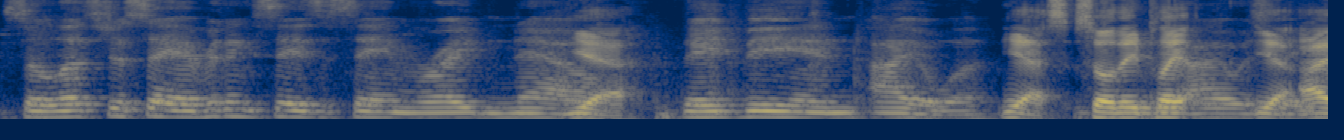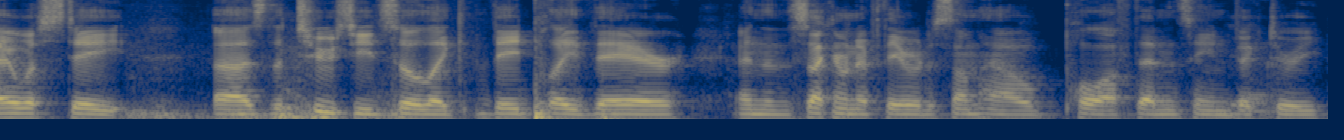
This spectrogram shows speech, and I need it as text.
So let's just say everything stays the same right now. yeah They'd be in Iowa. yes. So they'd play Iowa yeah State. Iowa State as the two seed. So like they'd play there, and then the second one if they were to somehow pull off that insane Yeah. victory,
